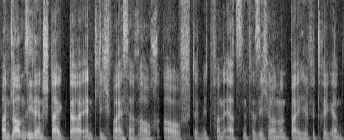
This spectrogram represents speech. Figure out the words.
Wann glauben Sie denn, steigt da endlich weißer Rauch auf, damit von Ärzten, Versicherern und Beihilfeträgern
